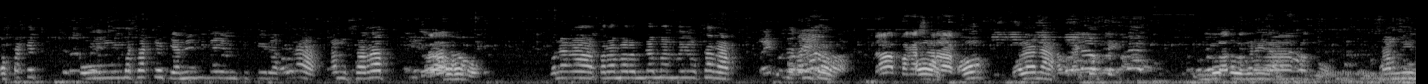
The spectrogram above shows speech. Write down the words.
Masakit. Kung masakit yan, hindi na yung titira sila. Ang sarap. Oo. Wala ka, para maramdaman mo yung sarap. Ito ito. Napakasarap. Oh, oh, wala na. Kahit konti. Yung bukol kanina. Hangin.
